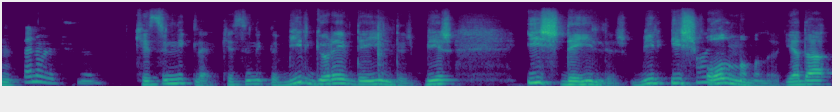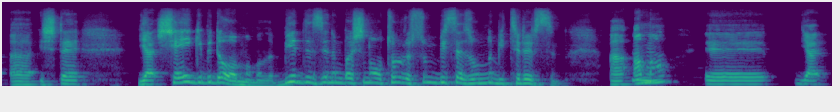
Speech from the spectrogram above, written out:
Hı. Ben öyle düşünüyorum. Kesinlikle, kesinlikle. Bir görev değildir. Bir iş değildir. Bir iş Aynen. olmamalı. Ya da e, işte ya şey gibi de olmamalı. Bir dizinin başına oturursun, bir sezonunu bitirirsin. E, ama e, ya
